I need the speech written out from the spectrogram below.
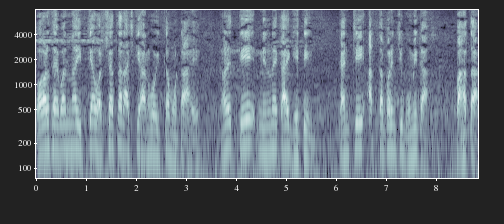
पवारसाहेबांना इतक्या वर्षाचा राजकीय अनुभव इतका मोठा आहे. त्यामुळे ते निर्णय काय घेतील त्यांची आत्तापर्यंतची भूमिका पाहता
